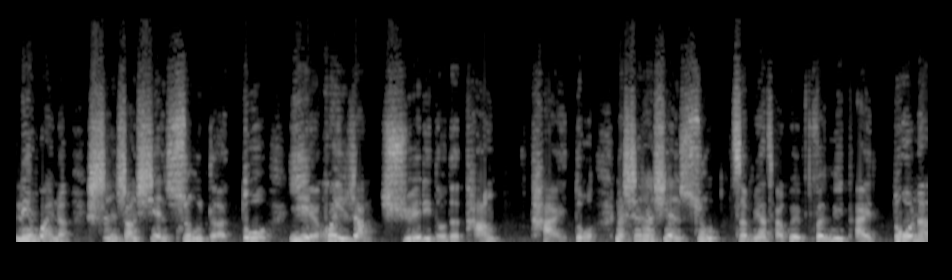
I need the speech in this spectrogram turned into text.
另外呢，肾上腺素的多也会让血里头的糖太多。那肾上腺素怎么样才会分泌太多呢？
